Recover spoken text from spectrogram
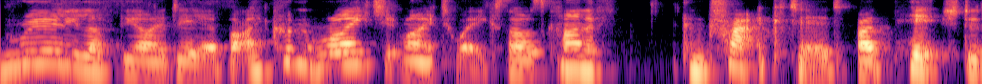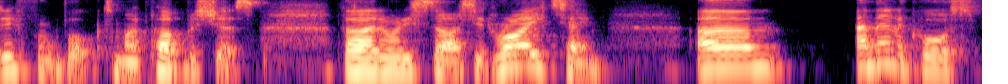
really loved the idea, but I couldn't write it right away because I was kind of contracted. I'd pitched a different book to my publishers that I'd already started writing. Um, and then, of course,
